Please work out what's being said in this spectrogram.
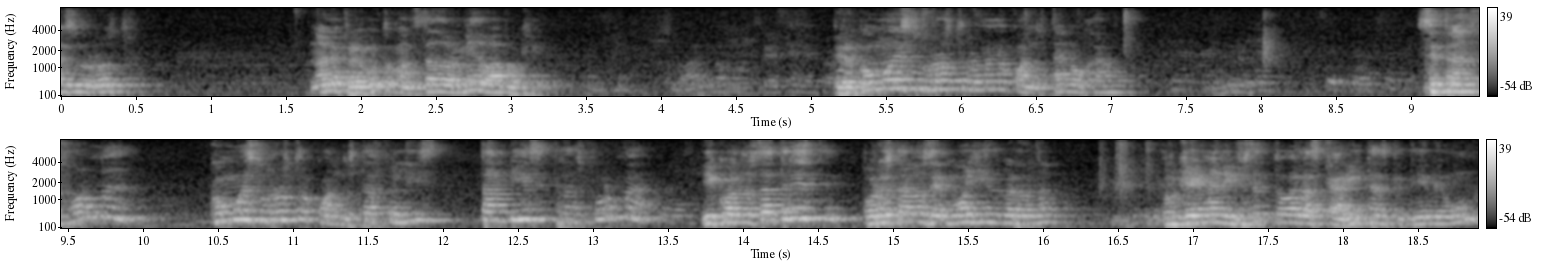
es su rostro? No le pregunto cuando está dormido, ¿va? qué? Pero ¿cómo es su rostro, hermano, cuando está enojado? Se transforma. ¿Cómo es su rostro cuando está feliz? También se transforma. Y cuando está triste, por eso están los emojis, ¿verdad? Porque ahí manifiestan todas las caritas que tiene uno.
